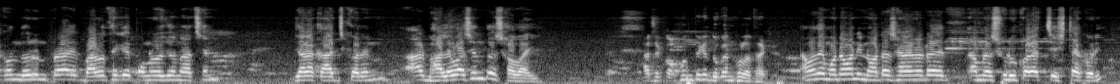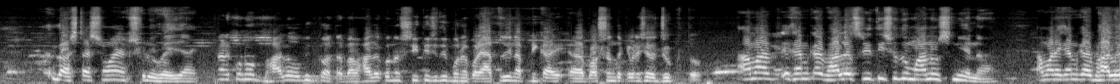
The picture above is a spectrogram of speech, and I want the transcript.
এখন ধরুন প্রায় বারো থেকে পনেরো জন আছেন যারা কাজ করেন আর ভালোবাসেন তো সবাই। আচ্ছা কখন থেকে দোকান খোলা থাকে? আমাদের মোটামুটি নটা সাড়ে নটায় আমরা শুরু করার চেষ্টা করি। দশটার সময় শুরু হয়ে যায়। আপনার কোনো ভালো অভিজ্ঞতা বা ভালো কোনো স্মৃতি যদি মনে পড়ে এতদিন আপনি বসন্ত কেবিনের সাথে যুক্ত? আমার এখানকার ভালো স্মৃতি শুধু মানুষ নিয়ে নয় আমার এখানকার ভালো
